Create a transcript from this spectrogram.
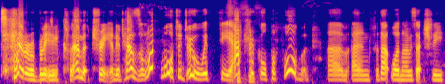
terribly declamatory and it has a lot more to do with theatrical performance. Um, and for that one, I was actually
